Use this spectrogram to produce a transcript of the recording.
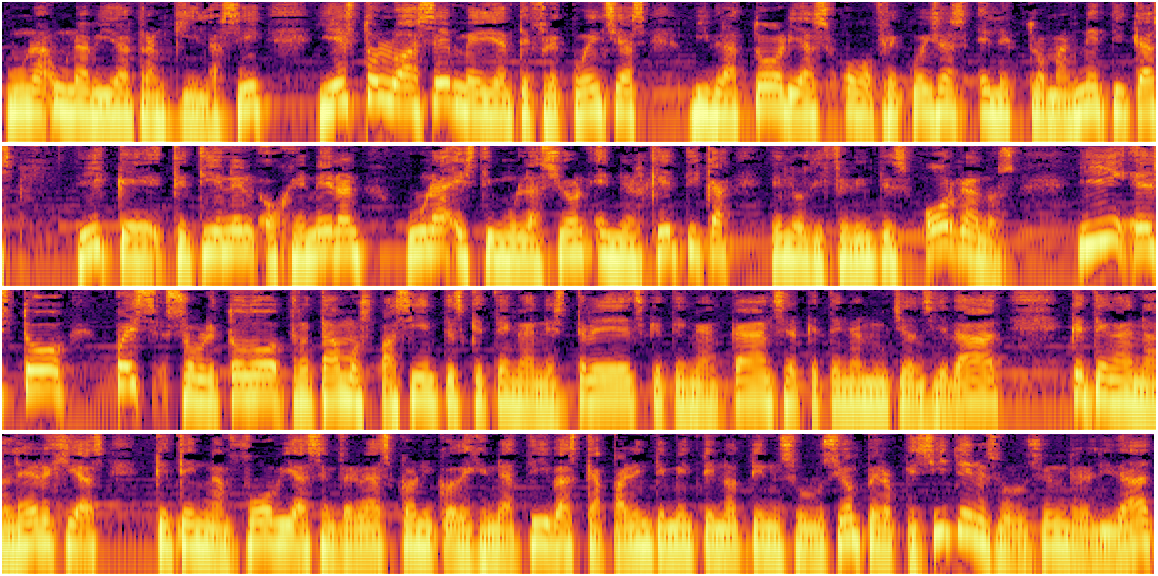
una, una vida tranquila, ¿sí? Y esto lo hace mediante frecuencias vibratorias o frecuencias electromagnéticas y que, que tienen o generan una estimulación energética en los diferentes órganos. Y esto pues sobre todo tratamos pacientes que tengan estrés, que tengan cáncer, que tengan mucha ansiedad, que tengan alergias, que tengan fobias, enfermedades crónico-degenerativas que aparentemente no tienen solución, pero que sí tienen solución en realidad,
